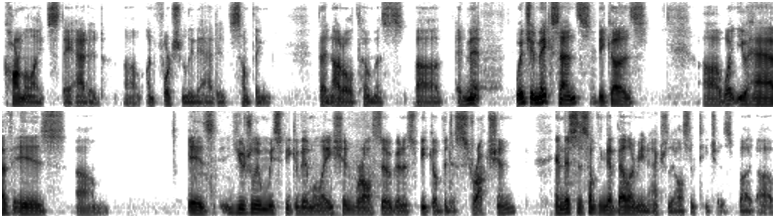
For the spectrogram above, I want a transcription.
Carmelites they added, um, unfortunately, they added something that not all Thomists uh, admit, which it makes sense because uh, what you have is um, is usually when we speak of immolation, we're also going to speak of the destruction and this is something that Bellarmine actually also teaches, but uh,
